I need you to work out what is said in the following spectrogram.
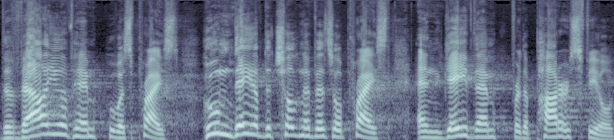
the value of him who was priced, whom they of the children of Israel priced, and gave them for the potter's field,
